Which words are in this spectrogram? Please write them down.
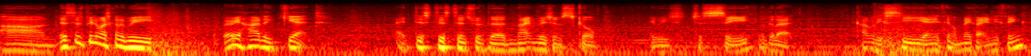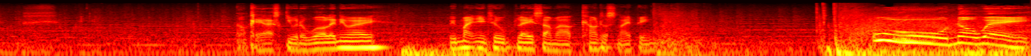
Um, this is pretty much going to be very hard to get at this distance with the night vision scope. Maybe just see. Look at that. Can't really see anything or make out anything. Okay, let's give it a whirl anyway. We might need to play some uh, counter sniping. Ooh, no way!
